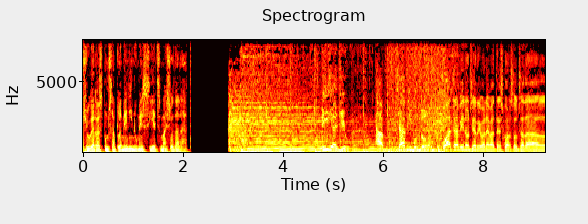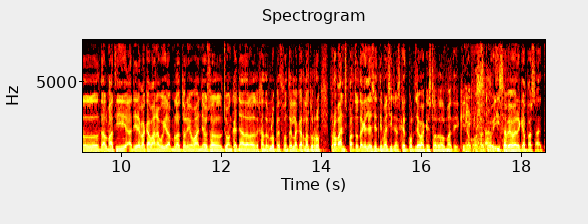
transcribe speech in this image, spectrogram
Juga responsablement i només si ets major d'edat. Via Lliure, amb Xavi Bundó. 4 minuts i arribarem a 3 quarts d'onze del, del matí. Anirem acabant avui amb l'Antonio Baños, el Joan Canyada, l'Alejandro López Fonte i la Carla Torró. Però abans, per tota aquella gent, t'imagines que et pots llevar a aquesta hora del matí? Quina Mira que cosa, tu, i saber a veure què ha passat.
